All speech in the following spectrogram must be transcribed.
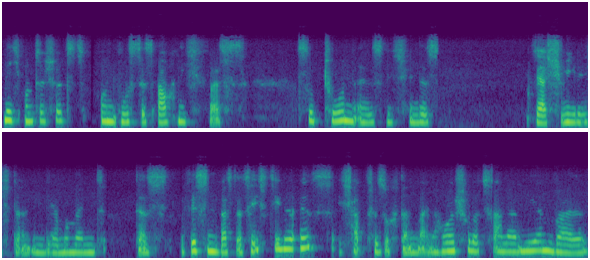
nicht unterstützt und wusste es auch nicht, was zu tun ist. Ich finde es sehr schwierig, dann in dem Moment das Wissen, was das Richtige ist. Ich habe versucht, dann meine Hochschule zu alarmieren, weil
